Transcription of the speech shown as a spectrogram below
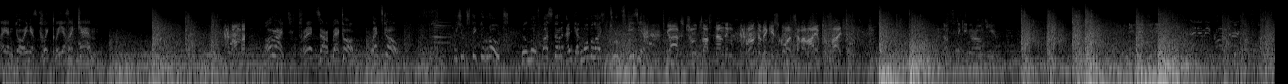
I am going as quickly as I can. Combat. All right, treads are back on. Let's go. We should stick to roads. We'll move faster and can mobilize troops easier. Guards troops are standing. Frontoviki squads have arrived to fight. We're not sticking around here. You need engineers. Starting construction.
